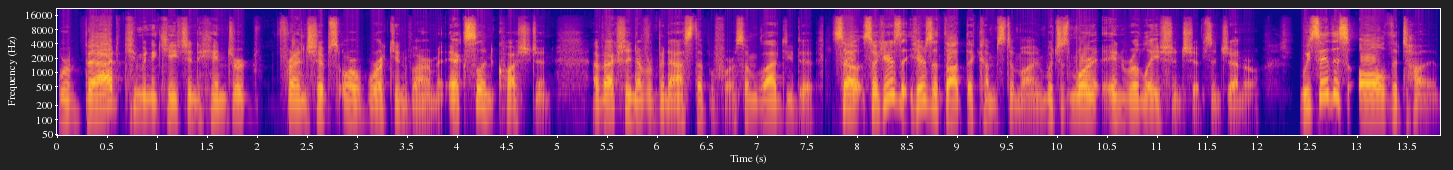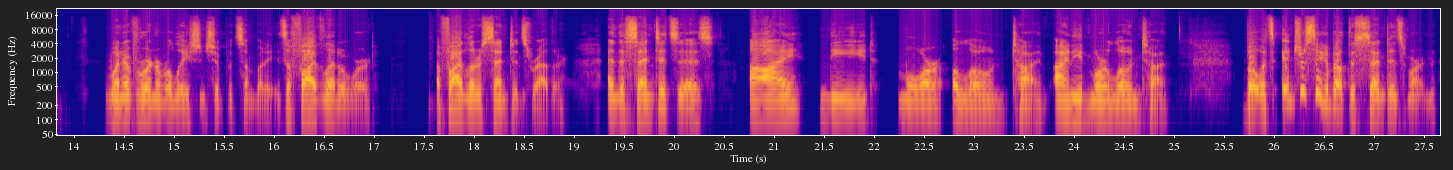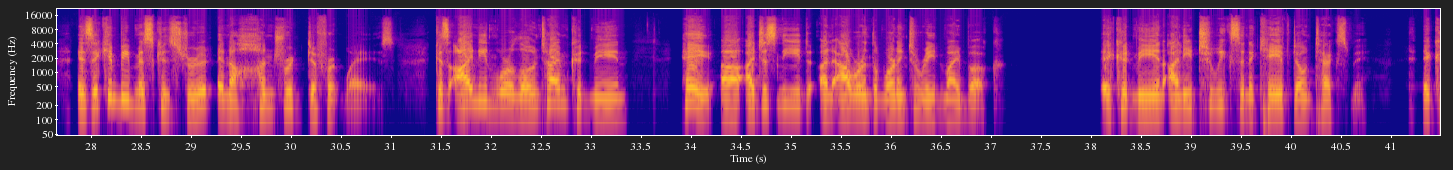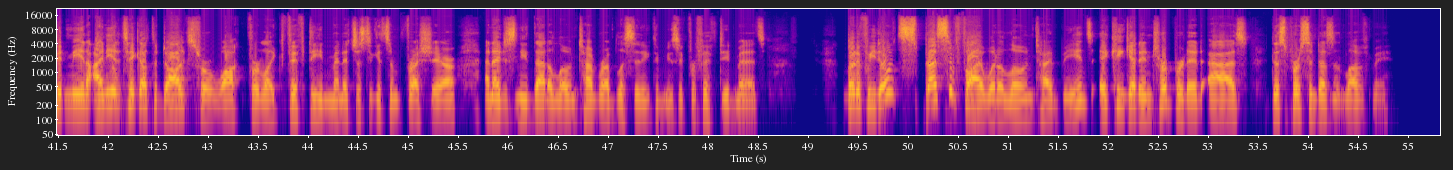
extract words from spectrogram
Where bad communication hindered friendships or work environment? Excellent question. I've actually never been asked that before, so I'm glad you did. So, so here's a, here's a thought that comes to mind, which is more in relationships in general. We say this all the time whenever we're in a relationship with somebody. It's a five letter word, a five letter sentence rather, and the sentence is, "I need more alone time. I need more alone time." But what's interesting about this sentence, Martin, is it can be misconstrued in a hundred different ways because I need more alone time could mean, hey, uh, I just need an hour in the morning to read my book. It could mean I need two weeks in a cave, don't text me. It could mean I need to take out the dogs for a walk for like 15 minutes just to get some fresh air, and I just need that alone time where I'm listening to music for 15 minutes. But if we don't specify what alone time means, it can get interpreted as this person doesn't love me.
